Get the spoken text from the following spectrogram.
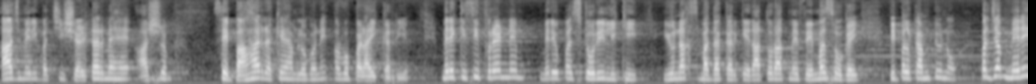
आज मेरी बच्ची शेल्टर में है आश्रम से बाहर रखे हम लोगों ने और वो पढ़ाई कर रही है। मेरे किसी फ्रेंड ने मेरे ऊपर स्टोरी लिखी यूनक्स मदा करके रातों रात में फ़ेमस हो गई पीपल कम टू नो पर जब मेरे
